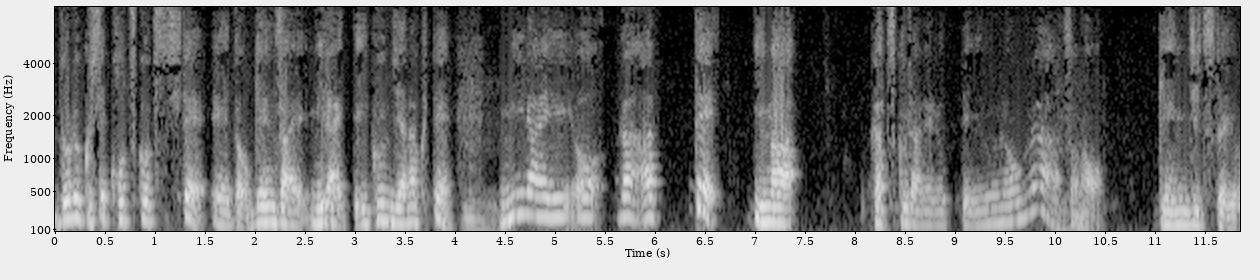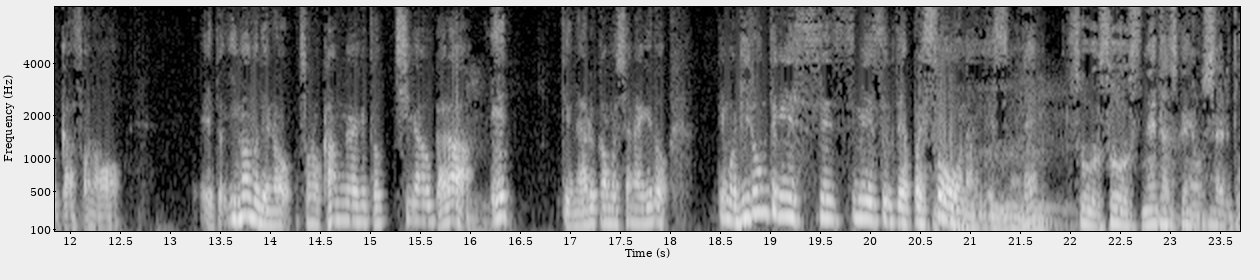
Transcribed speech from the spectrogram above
努力してコツコツして、えっ、と、現在、未来っていくんじゃなくて、未来をがあって、今が作られるっていうのが、その、現実というか、その、えっ、と、今までのその考え方と違うから、うんえってなるかもしれないけど、でも理論的に説明するとやっぱりそうなんですよね。そうそうですね、確かにおっしゃる通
